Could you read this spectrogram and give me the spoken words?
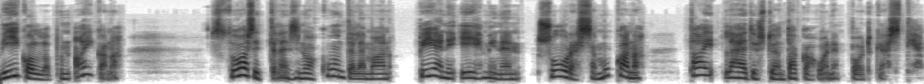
Viikonlopun aikana suosittelen sinua kuuntelemaan Pieni ihminen suuressa mukana tai lähetystyön takahuone podcastia.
